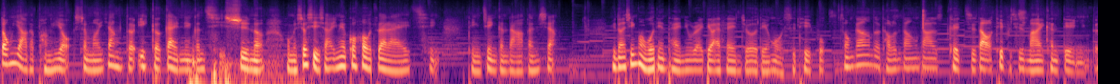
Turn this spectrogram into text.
东亚的朋友，什么样的一个概念跟启示呢？我们休息一下，音乐过后再来请婷静跟大家分享。云端新广播电台 New Radio FM 九二点，我是 Tiff。从刚刚的讨论当中，大家可以知道，Tiff 其实蛮爱看电影的。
